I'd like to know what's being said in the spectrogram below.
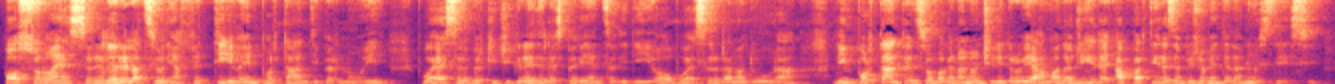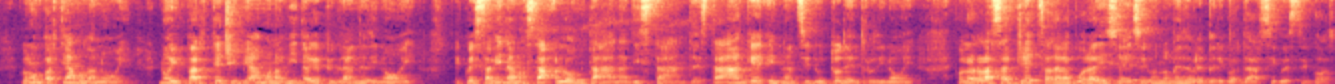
Possono essere le relazioni affettive importanti per noi, può essere per chi ci crede l'esperienza di Dio, può essere la natura. L'importante insomma è che noi non ci ritroviamo ad agire a partire semplicemente da noi stessi, non partiamo da noi, noi partecipiamo a una vita che è più grande di noi e questa vita non sta lontana, distante, sta anche innanzitutto dentro di noi. Allora la saggezza della cura di sé secondo me dovrebbe ricordarsi queste cose.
